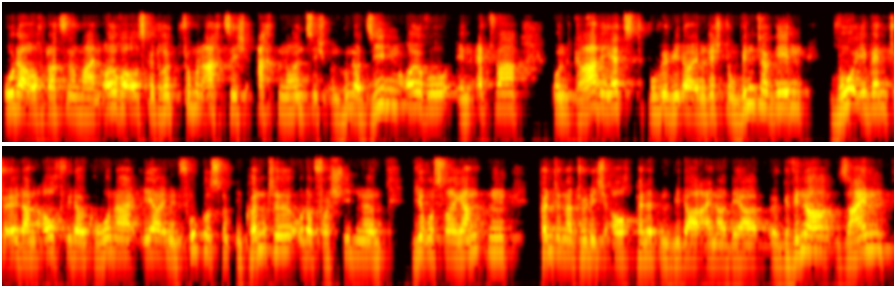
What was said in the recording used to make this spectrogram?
oder auch dort nochmal in Euro ausgedrückt, 85, 98 und 107 Euro in etwa. Und gerade jetzt, wo wir wieder in Richtung Winter gehen, wo eventuell dann auch wieder Corona eher in den Fokus rücken könnte oder verschiedene Virusvarianten, könnte natürlich auch Peloton wieder einer der äh, Gewinner sein.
